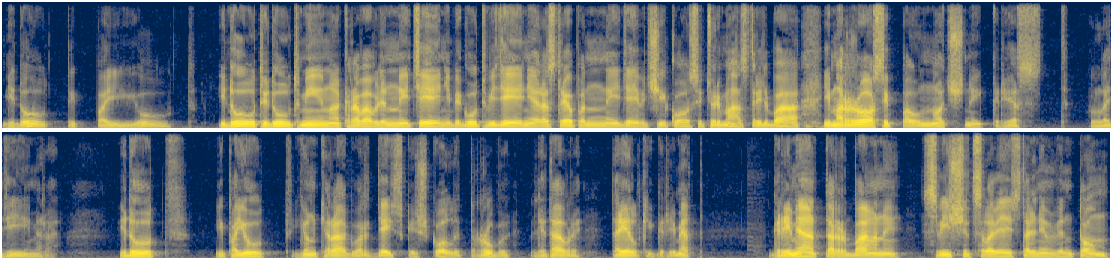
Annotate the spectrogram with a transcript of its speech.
Идут и поют. Идут, идут мимо окровавленные тени, бегут видения, растрепанные девичьи косы, тюрьма, стрельба и мороз, и полночный крест Владимира. Идут и поют юнкера гвардейской школы, трубы, литавры, тарелки гремят. Гремят тарбаны, свищет соловей стальным винтом,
